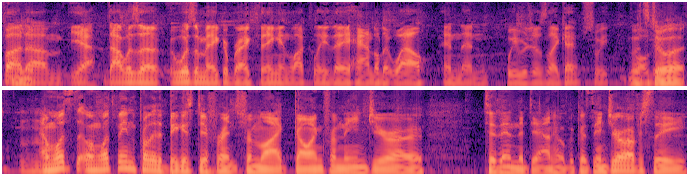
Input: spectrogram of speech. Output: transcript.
But Yeah. um, yeah, that was a it was a make or break thing, and luckily they handled it well. And then we were just like, hey, sweet, Let's good. do it. And what's the, and what's been probably the biggest difference from like going from the enduro to then the downhill? Because the enduro obviously,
